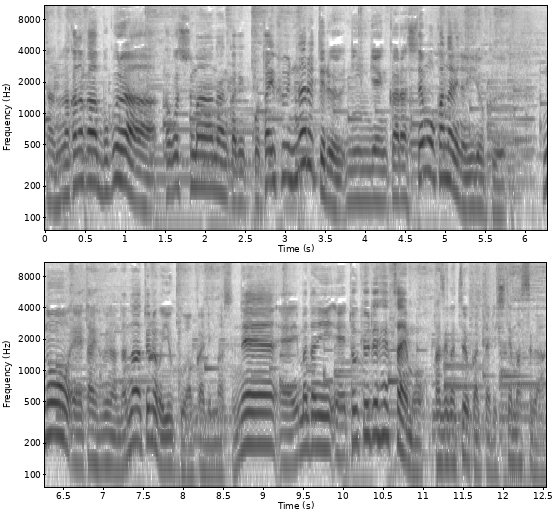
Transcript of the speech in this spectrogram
あのなかなか僕ら鹿児島なんかでこう台風に慣れてる人間からしてもかなりの威力の、えー、台風なんだなというのがよくわかりますね。えー、だに、えー、東京でさえも風が強かったりしてますが、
